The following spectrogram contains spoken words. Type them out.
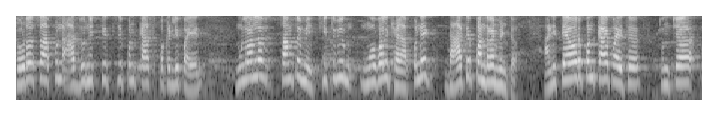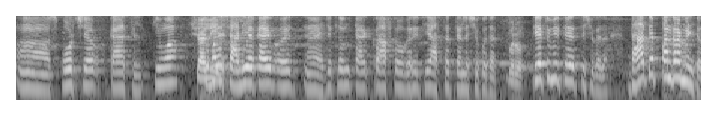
थोडंसं आपण आधुनिकतेची पण कास पकडली पाहिजे. मुलांना सांगतो मी की तुम्ही मोबाईल खेळा पण एक दहा ते पंधरा मिनटं. आणि त्यावर पण काय पाहायचं? तुमच्या स्पोर्ट्सच्या काय असतील किंवा. तुम्हाला शालेय काय ह्याच्यातलं काय क्राफ्ट वगैरे जे असतात त्यांना शिकवतात. ते तुम्ही ते शिकवता. दहा ते पंधरा मिनटं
